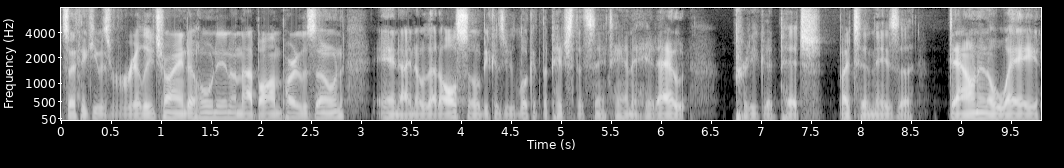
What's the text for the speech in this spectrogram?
So I think he was really trying to hone in on that bottom part of the zone. And I know that also because you look at the pitch that Santana hit out, pretty good pitch by Tim Mayza, down and away,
